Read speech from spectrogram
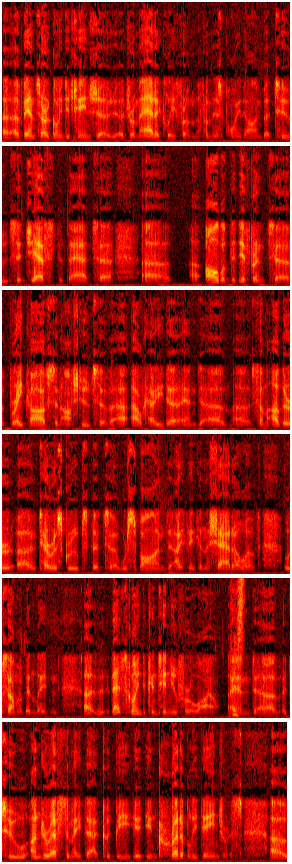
uh, events are going to change uh, dramatically from from this point on. But to suggest that uh, all of the different uh, breakoffs and offshoots of uh, Al Qaeda and uh, uh, some other uh, terrorist groups that uh, were spawned, I think, in the shadow of Osama bin Laden. Uh, that's going to continue for a while, yes. and uh, to underestimate that could be I- incredibly dangerous. Uh,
